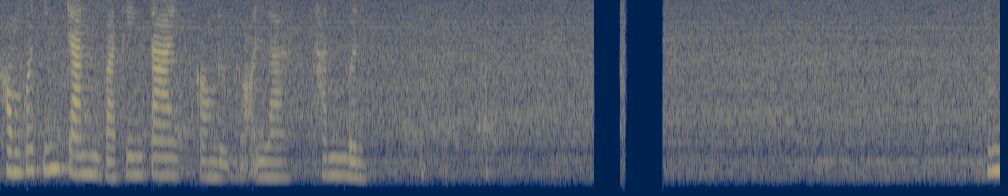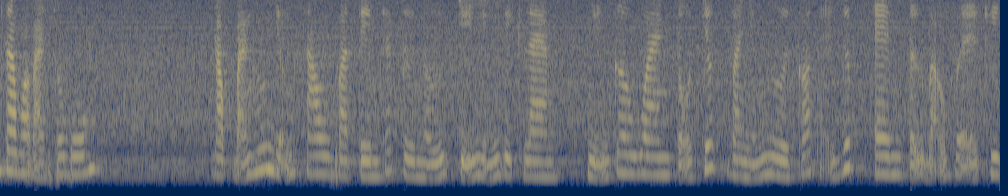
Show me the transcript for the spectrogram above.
Không có chiến tranh và thiên tai còn được gọi là thanh bình. Chúng ta qua bài số 4. Đọc bản hướng dẫn sau và tìm các từ ngữ chỉ những việc làm, những cơ quan, tổ chức và những người có thể giúp em tự bảo vệ khi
